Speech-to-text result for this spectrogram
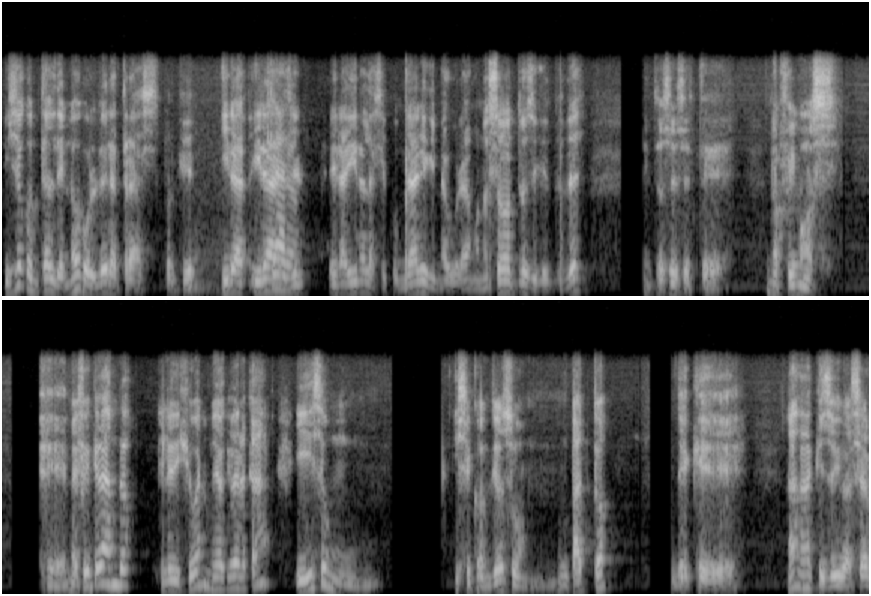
Y yo con tal de no volver atrás, porque ir a, ir a era ir a la secundaria que inauguramos nosotros y que, ¿entendés? Entonces, este, nos fuimos, eh, me fui quedando y le dije, bueno, me voy a quedar acá. Y hice un, hice con Dios un, un pacto de que, nada, que yo iba a hacer,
